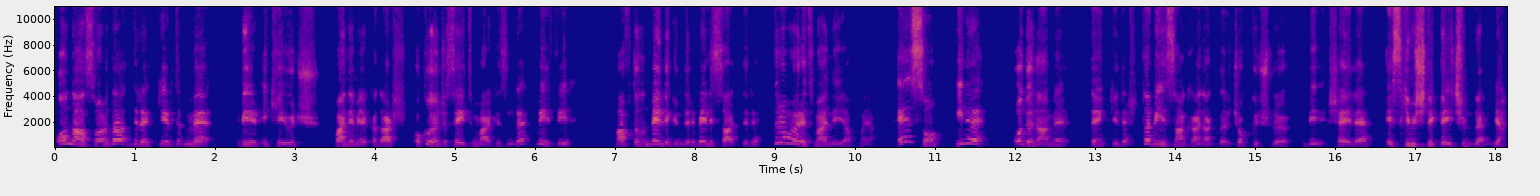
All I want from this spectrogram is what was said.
Ondan sonra da direkt girdim ve 1, 2, 3 pandemiye kadar okul öncesi eğitim merkezinde bir fiil haftanın belli günleri, belli saatleri drama öğretmenliği yapmaya. En son yine o döneme denk gelir. Tabii insan kaynakları çok güçlü bir şeyle, eskimişlikle içimde. Yani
